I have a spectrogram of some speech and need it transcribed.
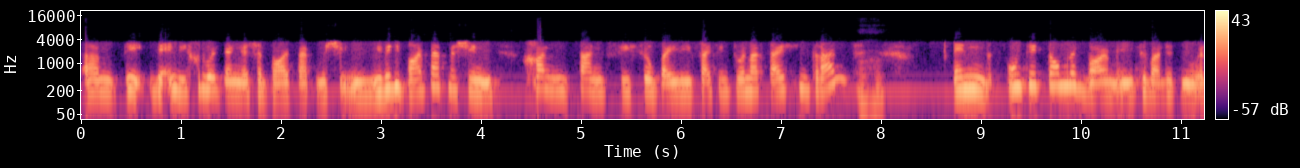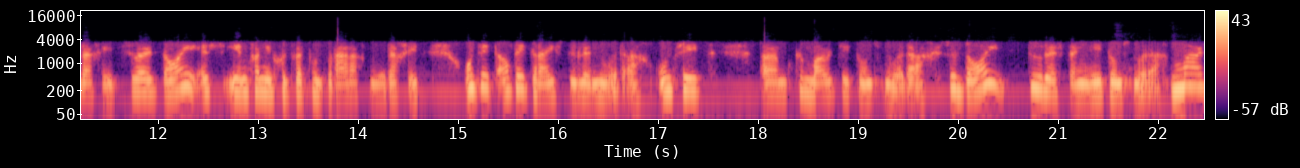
Ehm um, die die en die groot ding is 'n BiPAP masjien. Jy weet die BiPAP masjien gaan tans hierso by die 25000 rand. Uh -huh. En ons het tamelik baie mense wat dit nodig het. So daai is een van die goed wat ons regtig nodig het. Ons het altyd reisstoele nodig. Ons het ehm um, commodes het ons nodig. So daai toerusting het ons nodig. Maar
